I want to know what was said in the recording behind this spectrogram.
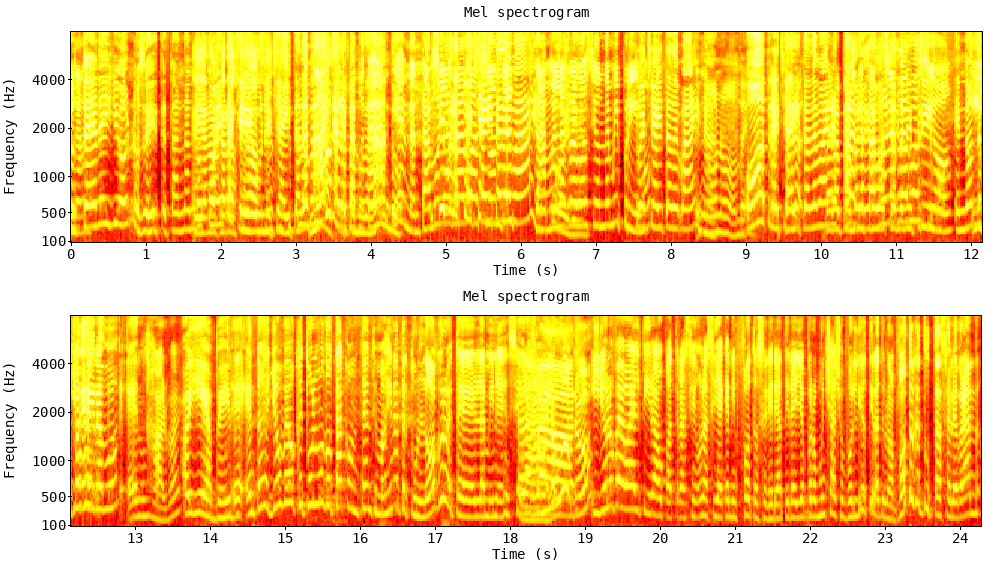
entre ustedes y yo, no sé si te están dando Ella no cuenta que es una echadita de vaina No, que pero para estamos que ustedes dando. entiendan, estamos Sí, en la pero tú graduación de, de vaina, estamos en la graduación de mi primo. Tú echadita de vaina. No, no, hombre. Otra echadita Pero- de vaina. pero estamos en la graduación de mi primo. ¿En dónde fue que se graduó? En Harvard. Oh, yeah, baby. Eh, entonces yo veo que todo el mundo está contento. Imagínate tu logro, este, la eminencia de la Claro. familia. Y yo lo veo a él tirado para atrás en una silla que ni foto se quería tirar. Yo, pero muchacho, por Dios, tírate una foto que tú estás celebrando.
